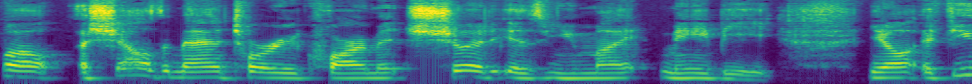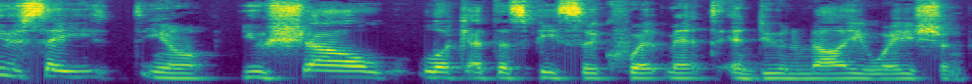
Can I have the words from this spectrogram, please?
Well, a shall is a mandatory requirement. Should is you might maybe. You know, if you say, you know, you shall look at this piece of equipment and do an evaluation,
